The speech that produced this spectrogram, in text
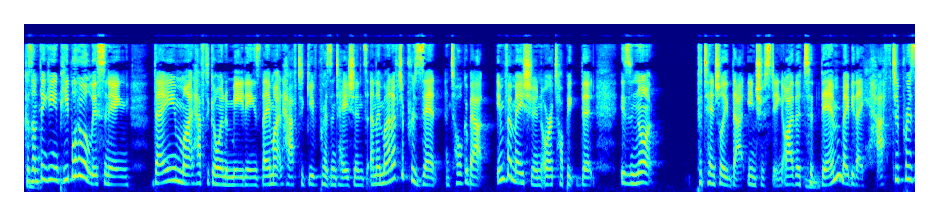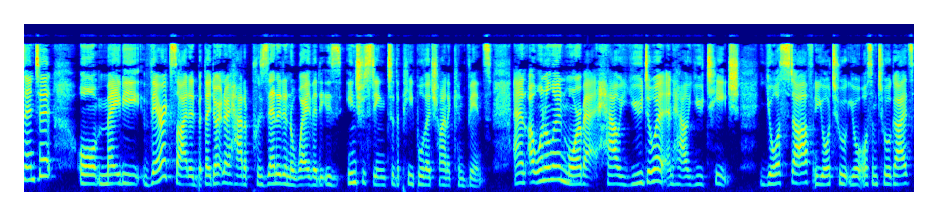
Cause I'm thinking people who are listening, they might have to go into meetings, they might have to give presentations and they might have to present and talk about information or a topic that is not potentially that interesting either to mm. them maybe they have to present it or maybe they're excited but they don't know how to present it in a way that is interesting to the people they're trying to convince. And i want to learn more about how you do it and how you teach your staff your tour your awesome tour guides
